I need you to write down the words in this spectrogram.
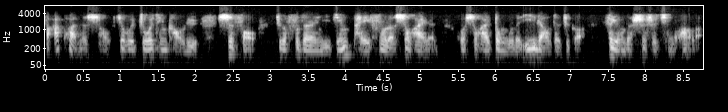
罚款的时候，就会酌情考虑是否这个负责人已经赔付了受害人或受害动物的医疗的这个。费用的事实情况了。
